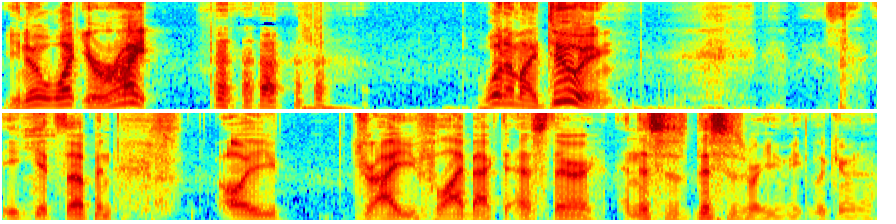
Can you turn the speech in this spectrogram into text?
you know what? You're right. what am I doing? he gets up and all you dry, you fly back to Esthar, and this is this is where you meet Laguna.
